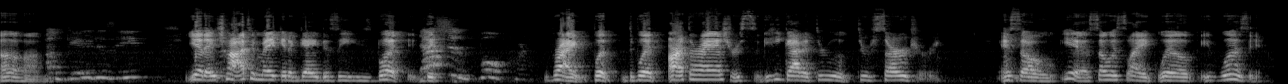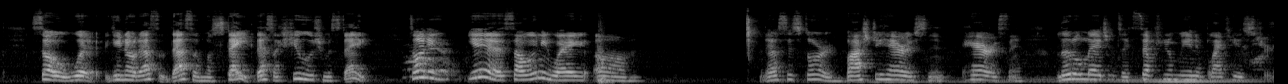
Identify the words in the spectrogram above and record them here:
Um, A gay disease? yeah, they tried to make it a gay disease, but the, That's just bullcrap. right. But but Arthur Ashe he got it through through surgery, and so yeah, so it's like well, it wasn't. So what you know that's that's a mistake. That's a huge mistake. So any, yeah. So anyway, um, that's his story. Vashti Harrison, Harrison, Little Legends, Exceptional Men in Black History.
